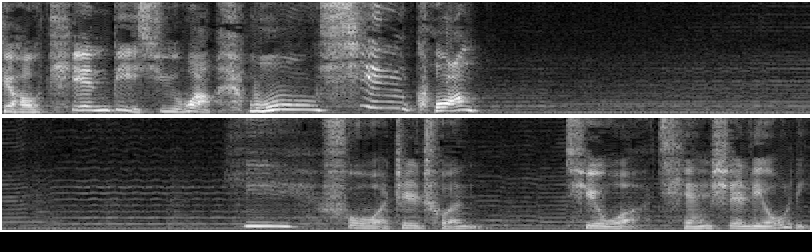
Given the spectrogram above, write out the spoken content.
笑天地虚妄，无心狂。一抚我之唇，去我前世流离；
